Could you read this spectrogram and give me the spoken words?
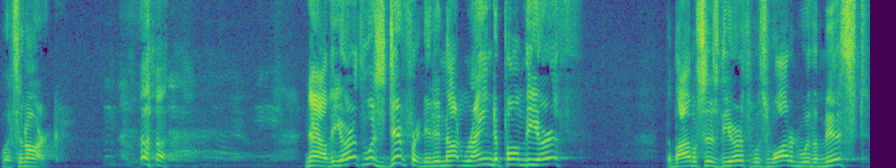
what's an ark? now, the earth was different. It had not rained upon the earth. The Bible says the earth was watered with a mist.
